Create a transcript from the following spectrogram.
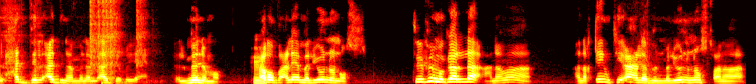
الحد الأدنى من الأجر يعني ال minimum. م. عرض عليه مليون ونص. تيوفيمو قال لا أنا ما أنا قيمتي أعلى من مليون ونص أنا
